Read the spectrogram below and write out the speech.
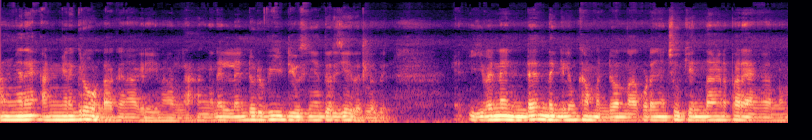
അങ്ങനെ അങ്ങനെ ഗ്രോ ഉണ്ടാക്കാൻ ആഗ്രഹിക്കുന്ന ആളല്ല. അങ്ങനെയല്ല എന്റെ ഒരു വീഡിയോസ് ഞാൻ ഇതുവരെ ചെയ്തിട്ടുള്ളത്. ഈവൻ എന്റെ എന്തെങ്കിലും കമന്റ് വന്നാൽ കൂടെ ഞാൻ ചോദിക്കും എന്താ അങ്ങനെ പറയാൻ കാരണം?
